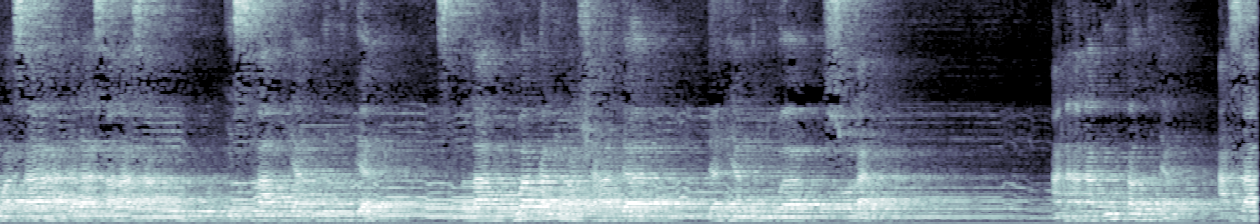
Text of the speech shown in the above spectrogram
puasa adalah salah satu Islam yang ketiga setelah dua kalimat syahadat dan yang kedua sholat. Anak-anakku tahu tidak asal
